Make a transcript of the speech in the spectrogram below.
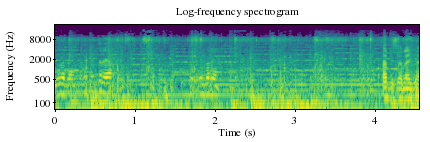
Pinter ya. Pinter ya. tadi sana aja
